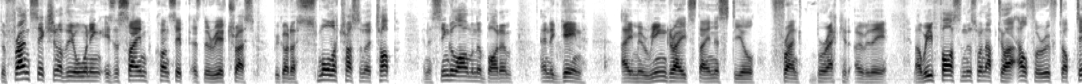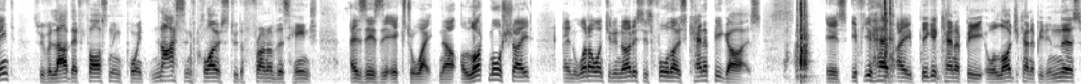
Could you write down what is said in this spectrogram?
the front section of the awning is the same concept as the rear truss. We've got a smaller truss on the top and a single arm on the bottom and again a marine grade stainless steel front bracket over there. Now we've fastened this one up to our alpha rooftop tent so we've allowed that fastening point nice and close to the front of this hinge as there's the extra weight. Now, a lot more shade, and what I want you to notice is for those canopy guys, is if you have a bigger canopy or larger canopy than this,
